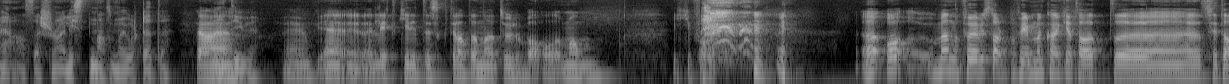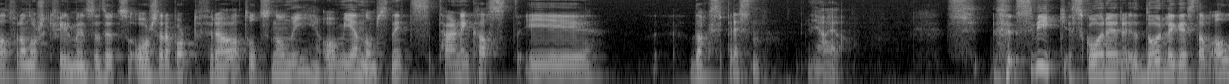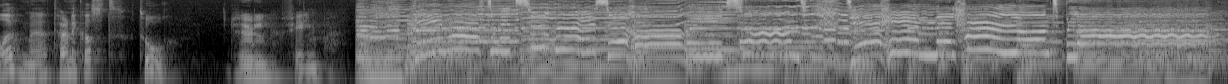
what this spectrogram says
Ja, altså det er journalisten da, som har gjort dette. Ja, ja. intervjuet. Jeg er litt kritisk til at denne tulleballmannen ikke får Ja, og, Men før vi starter på filmen, kan jeg ikke ta et uh, sitat fra Norsk Filminstitutts årsrapport fra 2009 om gjennomsnittsterningkast i dagspressen. Ja, ja. Svik skårer dårligst av alle med terningkast to. Rull film. Vi macht mitt süße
